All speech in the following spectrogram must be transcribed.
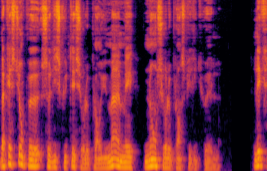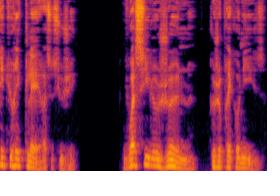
La question peut se discuter sur le plan humain, mais non sur le plan spirituel. L'écriture est claire à ce sujet. Voici le jeûne que je préconise.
